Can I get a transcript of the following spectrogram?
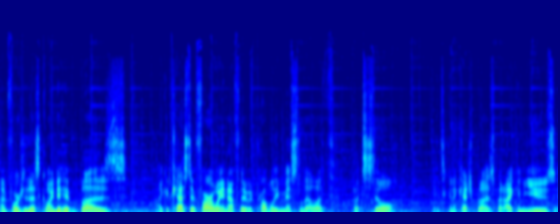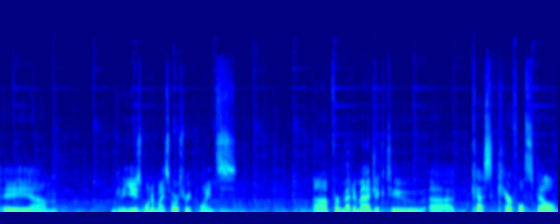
Unfortunately, that's going to hit Buzz. I could cast it far away enough that it would probably miss Lilith, but still, it's going to catch Buzz. But I can use a. Um, I'm going to use one of my sorcery points uh, for meta magic to uh, cast Careful spell,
